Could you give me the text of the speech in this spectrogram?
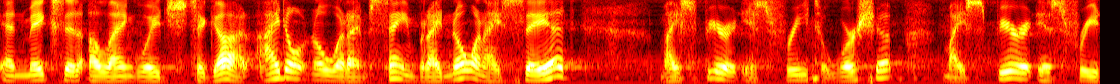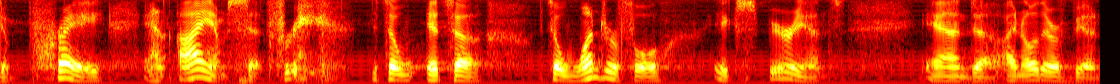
and makes it a language to God. I don't know what I'm saying, but I know when I say it, my spirit is free to worship. My spirit is free to pray, and I am set free. It's a, it's a, it's a wonderful experience. And uh, I know there have been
